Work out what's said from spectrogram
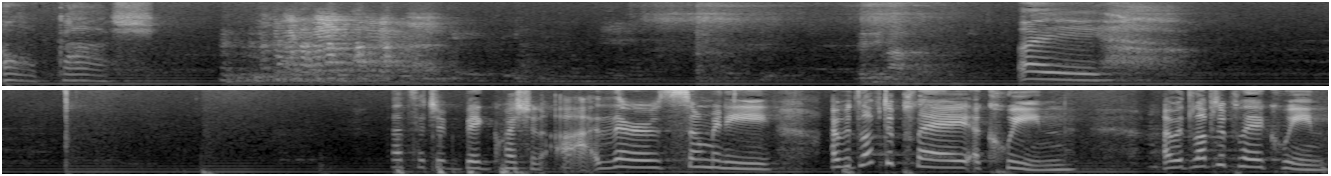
Oh gosh. I. That's such a big question. Uh, there's so many. I would love to play a queen. I would love to play a queen.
